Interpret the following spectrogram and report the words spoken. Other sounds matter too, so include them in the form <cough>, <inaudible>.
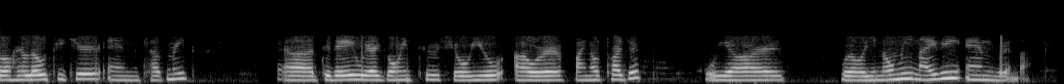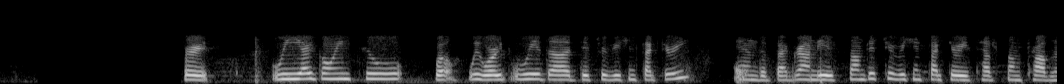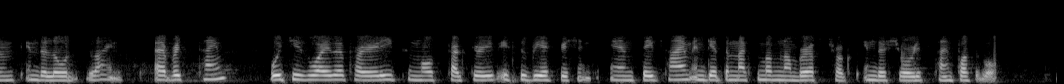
Well, hello, teacher and classmates. Uh, today we are going to show you our final project. We are, well, you know me, Nivy and Brenda. First, we are going to, well, we worked with a distribution factory and the background is some distribution factories have some problems in the load lines average time which is why the priority to most factories is to be efficient and save time and get the maximum number of trucks in the shortest time possible,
